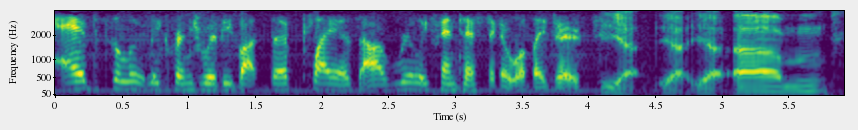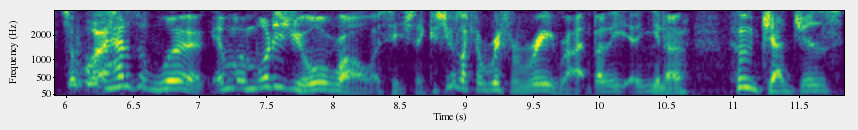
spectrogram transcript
absolutely cringeworthy. But the players are really fantastic at what they do. Yeah, yeah, yeah. Um, so, wha how does it work, and, and what is your role essentially? Because you're like a referee, right? But uh, you know, who judges?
